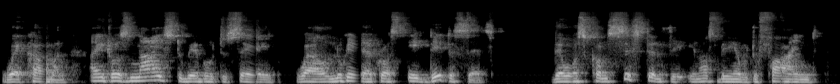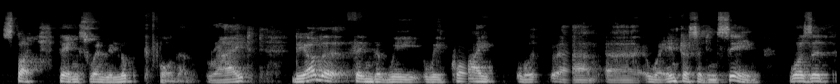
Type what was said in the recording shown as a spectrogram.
were common. And it was nice to be able to say, well, looking across eight data sets, there was consistency in us being able to find such things when we looked for them, right? The other thing that we, we quite uh, uh, were interested in seeing was that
